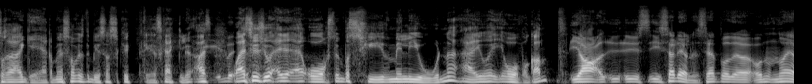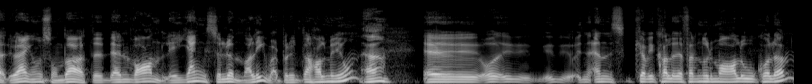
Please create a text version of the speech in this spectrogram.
så reagerer vi så hvis det blir så skrekkelig. Og jeg synes jo årslønn på syv millioner er jo i overkant. Ja, i, i særdeleshet. Og, og nå er det jo en gang sånn da at den vanlige gjengse lønna ligger vel på rundt en halv million. Ja. Eh, og en, skal vi kalle det for en normal OK lønn?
